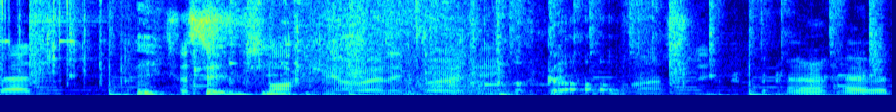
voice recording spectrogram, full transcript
bets. just fuck me already, Birdie. Fuck off. Honestly. I don't have it.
